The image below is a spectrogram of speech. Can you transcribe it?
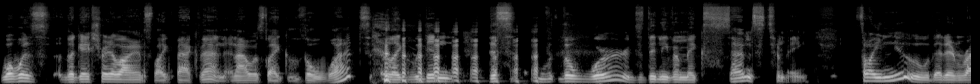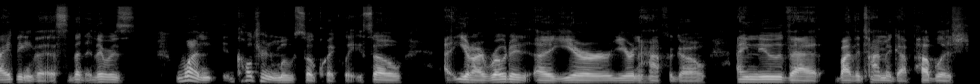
what was the Gay Straight Alliance like back then? And I was like, the what? Like we didn't this the words didn't even make sense to me. So I knew that in writing this that there was one culture moves so quickly. So uh, you know, I wrote it a year, year and a half ago. I knew that by the time it got published,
